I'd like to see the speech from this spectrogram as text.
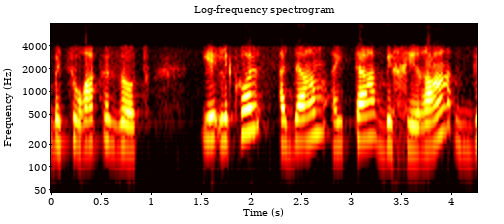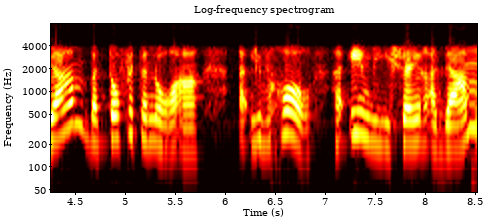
בצורה כזאת. לכל אדם הייתה בחירה, גם בתופת הנוראה, לבחור האם להישאר אדם,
